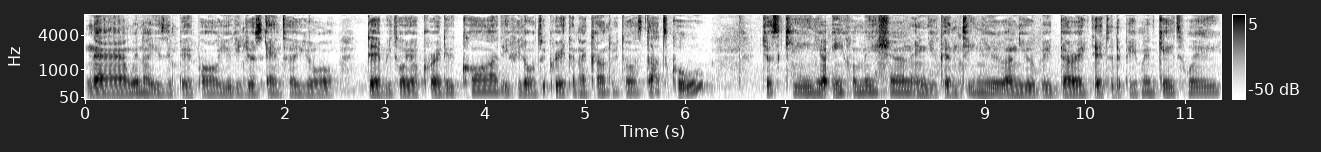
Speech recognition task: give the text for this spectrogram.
Nah we're not using paypal. You can just enter your debit or your credit card. If you don't want to create an account with us that's cool. Just key in your information and you continue and you'll be directed to the payment gateway.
